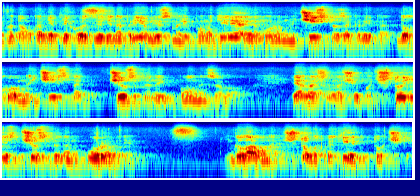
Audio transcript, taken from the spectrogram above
И потом ко мне приходят люди на прием, я смотрю, по материальному уровню чисто закрыто, духовный чисто, чувственный полный завал. Я начал нащупать, что есть в чувственном уровне. Главное, что вот какие это точки.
